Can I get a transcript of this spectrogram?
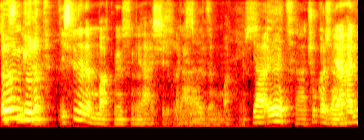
Kesinlikle. öngörüp İsmine de mi bakmıyorsun ya her şeyi bırak Ya ismine evet. de mi bakmıyorsun? ya evet ya çok acayip. Ya hani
